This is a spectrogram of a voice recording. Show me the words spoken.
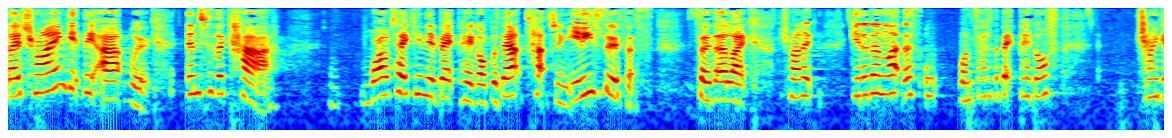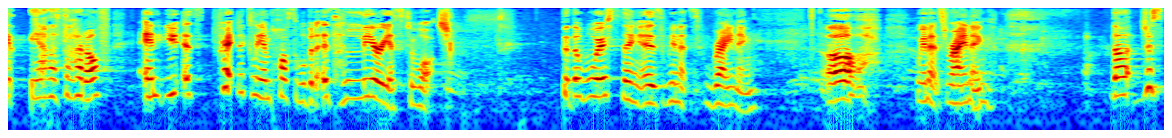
They try and get the artwork into the car while taking their backpack off without touching any surface. So they're like trying to get it in like this, oh, one side of the backpack off, try and get the other side off. And you, it's practically impossible, but it's hilarious to watch. But the worst thing is when it's raining. Oh, when it's raining. The, just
